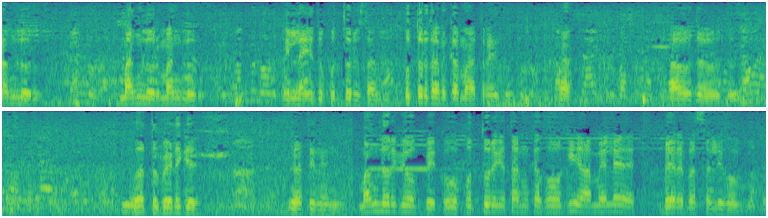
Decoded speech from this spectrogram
ಮಂಗಳೂರು. ಮಂಗಳೂರು ಮಂಗಳೂರು. ಇಲ್ಲ ಇದು ಪುತ್ತೂರು ಪುತ್ತೂರು ತನಕ ಮಾತ್ರ ಇದು. ಹೌದೌದು. ಇವತ್ತು ಬೆಳಿಗ್ಗೆ ಮಂಗಳೂರಿಗೆ ಹೋಗ್ಬೇಕು ಪುತ್ತೂರಿಗೆ ತನಕ ಹೋಗಿ ಆಮೇಲೆ ಬೇರೆ ಬಸ್ ಅಲ್ಲಿ ಹೋಗ್ಬೇಕು.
